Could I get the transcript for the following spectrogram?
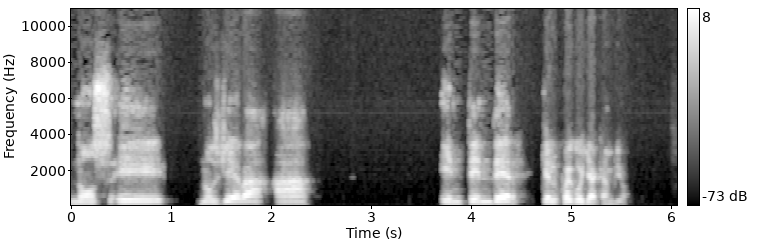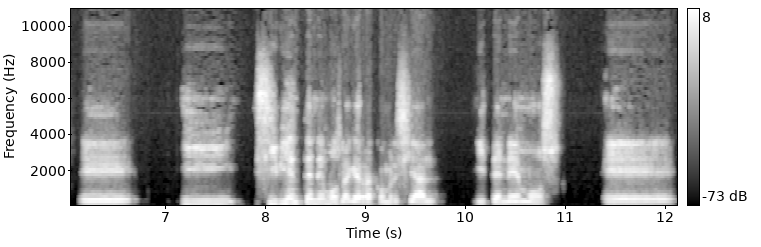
nos, eh, nos lleva a entender que el juego ya cambió. Eh, y si bien tenemos la guerra comercial y tenemos eh,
